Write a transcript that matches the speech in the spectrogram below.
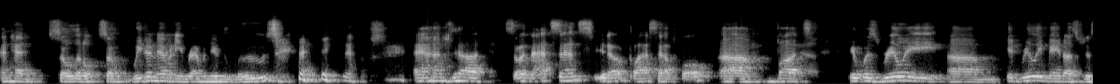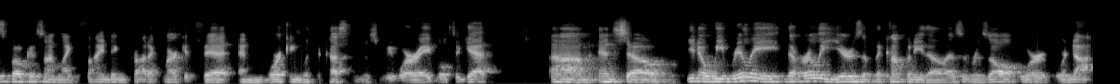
and had so little so we didn't have any revenue to lose you know? and uh, so in that sense you know glass half full. Um, but it was really um, it really made us just focus on like finding product market fit and working with the customers we were able to get. Um, and so you know we really the early years of the company though as a result were, were not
